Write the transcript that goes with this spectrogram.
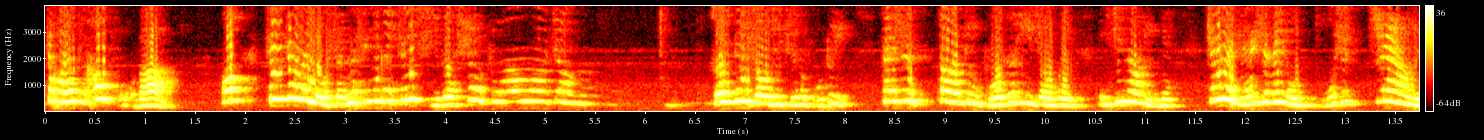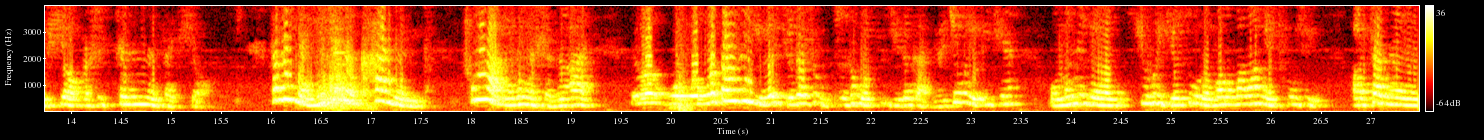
这好像不靠谱吧？哦，真正的有神的是应该真喜乐，需要装啊，这样子。所以那时候就觉得不对。但是到了这个伯特利教会，你进到里面，真的人是那种不是这样的笑，而是真的在笑。他的眼睛真的看着你，充满了那个神的爱。我我我我当时以为觉得是只是我自己的感觉，结果有一天我们那个聚会结束了，往往外面出去啊，站着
